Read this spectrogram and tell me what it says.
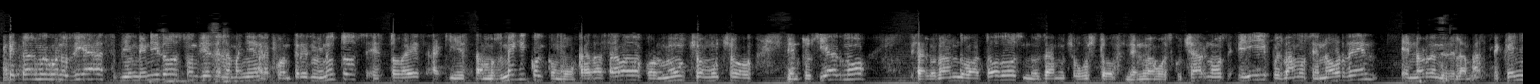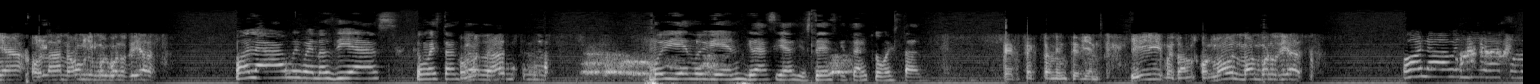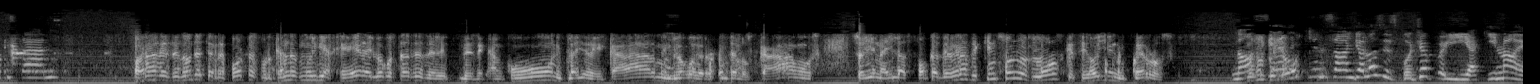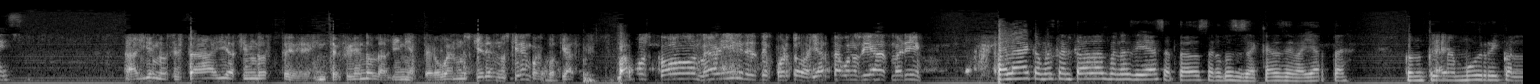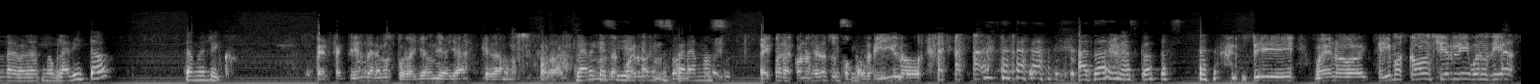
¿Qué tal? Muy buenos días, bienvenidos. Son 10 de la mañana con 3 minutos. Esto es Aquí estamos México y como cada sábado con mucho, mucho entusiasmo, saludando a todos. Nos da mucho gusto de nuevo escucharnos y pues vamos en orden, en orden desde la más pequeña. Hola Naomi, muy buenos días. Hola, muy buenos días. ¿Cómo están ¿Cómo todos? estás? Muy bien, muy bien. Gracias. ¿Y ustedes qué tal? ¿Cómo están? Perfectamente bien. Y pues vamos con Mon. Mon, buenos días. Hola, buen día, ¿cómo están? Ahora, ¿desde dónde te reportas? Porque andas muy viajera y luego estás desde, desde Cancún y Playa del Carmen y luego de repente a Los Cabos. Se oyen ahí las focas. ¿De veras de quién son los loros que se oyen y perros? No ¿No son sé tuyos? de quién son, yo los escucho y aquí no es. Alguien nos está ahí haciendo este interfiriendo la línea, pero bueno, nos quieren nos quieren boicotear. Vamos con Mary desde Puerto Vallarta. Buenos días, Mary. Hola, ¿cómo están todos? Buenos días a todos. Saludos desde acá, desde Vallarta. Con un clima muy rico, la verdad, nubladito. Está muy rico. Perfecto, ya andaremos por allá un día ya quedamos para Claro que sí, acuerdo. acá nos esperamos. Ahí para conocer a sus Sí. cocodrilos. a todas mis mascotas. sí, bueno, seguimos con Shirley. Buenos días.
